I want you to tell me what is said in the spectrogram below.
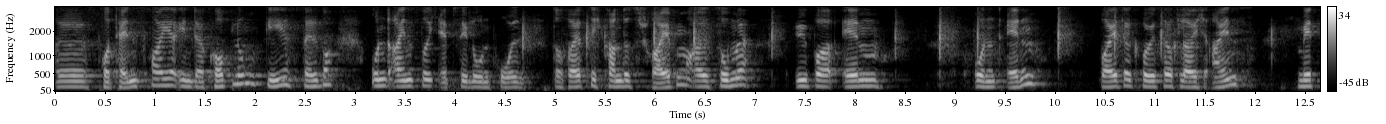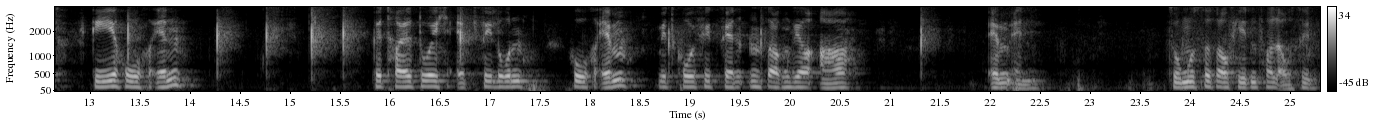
äh, Potenzreihe in der Kopplung, G selber, und 1 durch Epsilon Polen. Das heißt, ich kann das schreiben als Summe über m und n, beide größer gleich 1, mit g hoch n geteilt durch Epsilon hoch m mit Koeffizienten, sagen wir a mn. So muss das auf jeden Fall aussehen.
